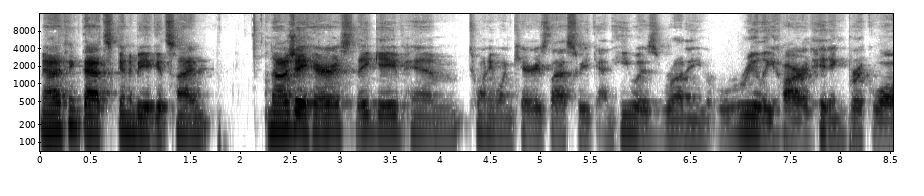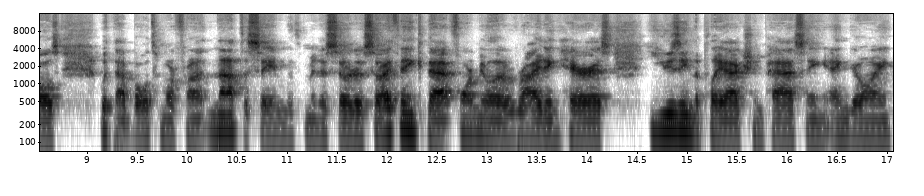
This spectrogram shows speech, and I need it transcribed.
Now, I think that's going to be a good sign. Najee Harris, they gave him 21 carries last week, and he was running really hard, hitting brick walls with that Baltimore front. Not the same with Minnesota. So I think that formula of riding Harris, using the play action passing, and going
